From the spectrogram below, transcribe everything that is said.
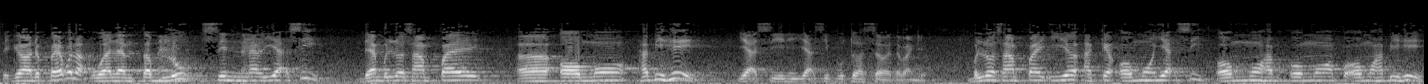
tiga depan pula walam tablu sinnal ya'si dan belum sampai uh, umur habis ya'si ni ya'si putus asa kita panggil. Belum sampai ia akan umur ya'si, umur umur apa umur habis.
